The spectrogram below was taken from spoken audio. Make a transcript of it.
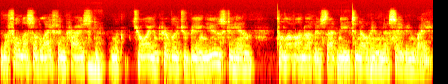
the fullness of life in Christ, and the joy and privilege of being used to Him to love on others that need to know Him in a saving way.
